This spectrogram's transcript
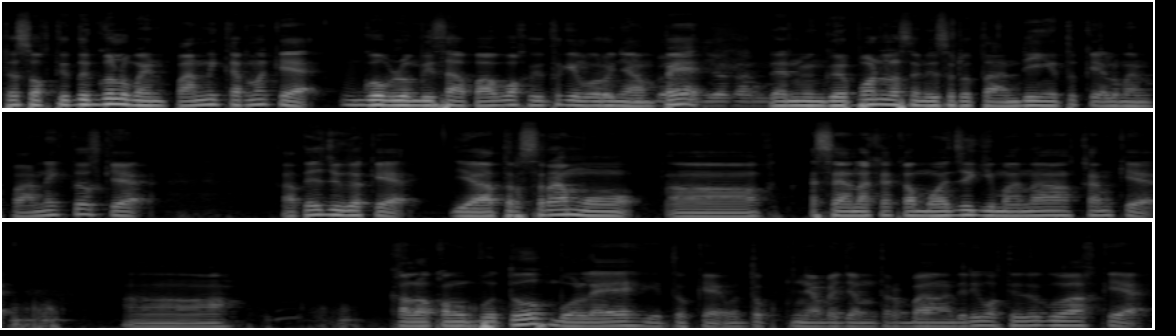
Terus waktu itu gue lumayan panik karena kayak gue belum bisa apa-apa waktu itu kayak baru nyampe dan minggu depan langsung disuruh tanding itu kayak lumayan panik. Terus kayak katanya juga kayak ya terserah mau uh, seenaknya kamu aja gimana. Kan kayak uh, kalau kamu butuh boleh gitu kayak untuk nyampe jam terbang. Jadi waktu itu gua kayak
